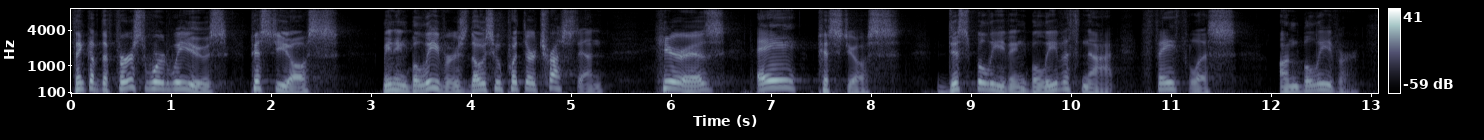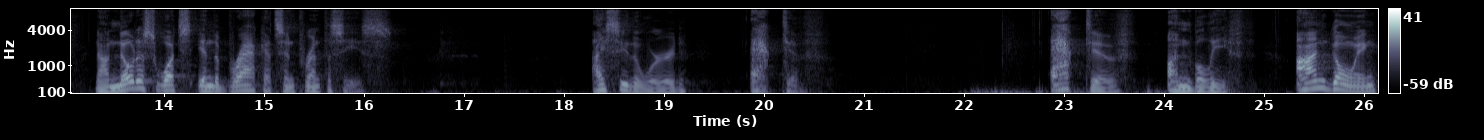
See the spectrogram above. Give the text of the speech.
Think of the first word we use, pistios, meaning believers, those who put their trust in. Here is apistios, disbelieving, believeth not, faithless, unbeliever. Now, notice what's in the brackets in parentheses. I see the word active. Active unbelief, ongoing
